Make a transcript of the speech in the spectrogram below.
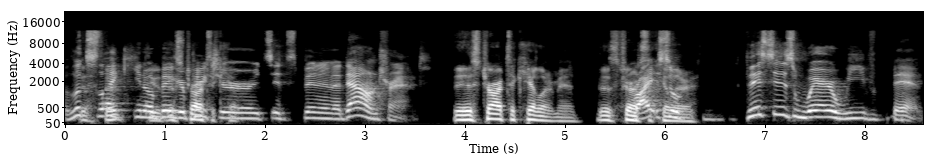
it looks like you know dude, bigger picture. It's it's been in a downtrend. This chart's a killer, man. This chart's right? a killer. So this is where we've been.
